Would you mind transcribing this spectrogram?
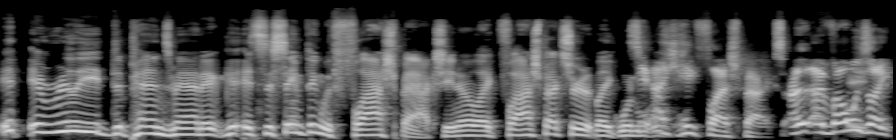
It it really depends, man. It, it's the same thing with flashbacks. You know, like flashbacks are like when See, I hate flashbacks. I, I've always like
